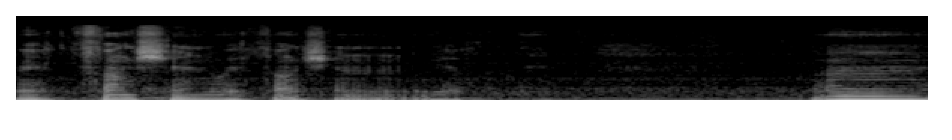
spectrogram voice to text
We have function, we have function, we have uh,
